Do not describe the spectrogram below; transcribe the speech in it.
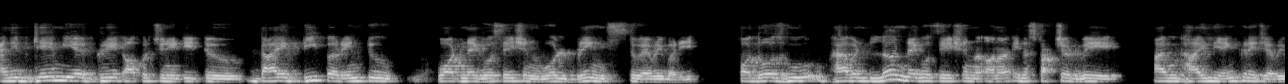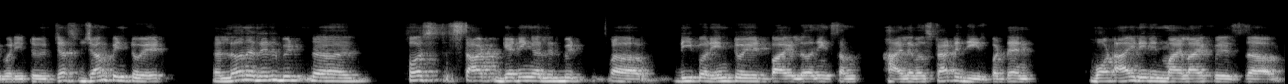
and it gave me a great opportunity to dive deeper into what negotiation world brings to everybody. For those who haven't learned negotiation on a, in a structured way, I would highly encourage everybody to just jump into it, uh, learn a little bit, uh, first start getting a little bit uh, deeper into it by learning some high level strategies. But then what i did in my life is uh,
